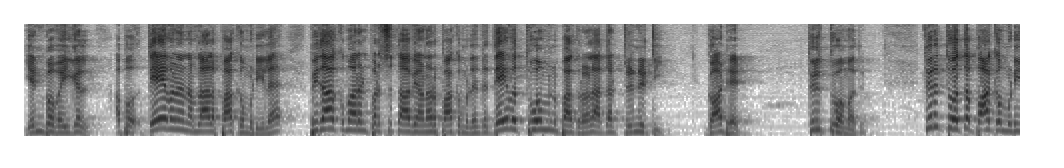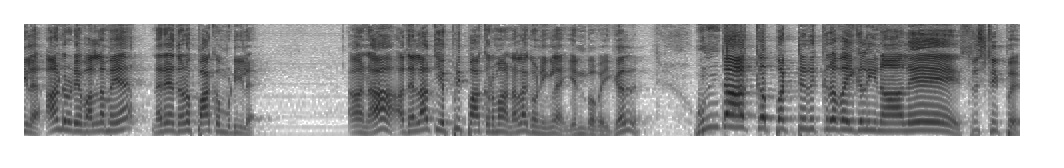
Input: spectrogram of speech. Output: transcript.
என்பவைகள். அப்போ தேவனை நம்மளால் பார்க்க முடியல. பிதாகுமாரன் பரிசுத்தாவியானவர் பார்க்க முடியல. இந்த தேவத்துவம்னு பார்க்குறோம்ல அதான் ட்ரினிட்டி காட் ஹெட் திருத்துவம் அது. திருத்துவத்தை பார்க்க முடியல. ஆண்டருடைய வல்லமையை நிறைய தடவை பார்க்க முடியல. ஆனால் அது எல்லாத்தையும் எப்படி பார்க்குறோமா? நல்லா கவனிங்களேன். என்பவைகள் உண்டாக்கப்பட்டிருக்கிறவைகளினாலே சிருஷ்டிப்பு.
